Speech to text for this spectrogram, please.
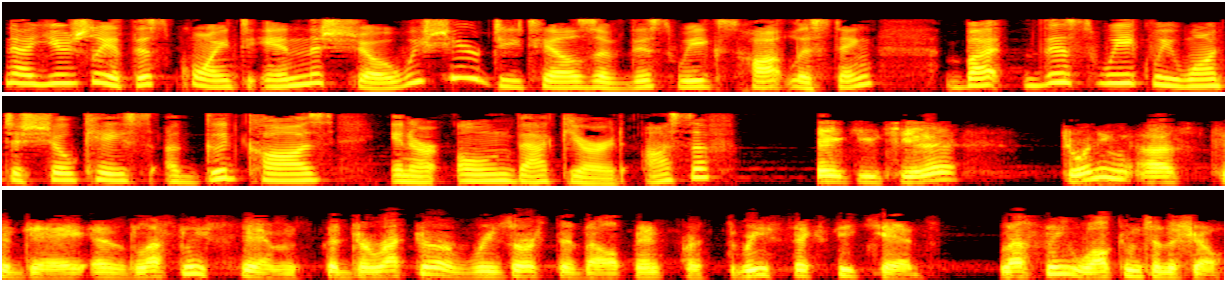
Now, usually at this point in the show, we share details of this week's hot listing, but this week we want to showcase a good cause in our own backyard. Asif? Thank you, Tina. Joining us today is Leslie Sims, the Director of Resource Development for 360 Kids. Leslie, welcome to the show.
